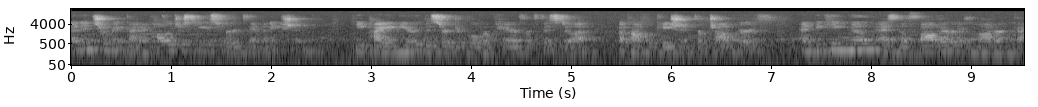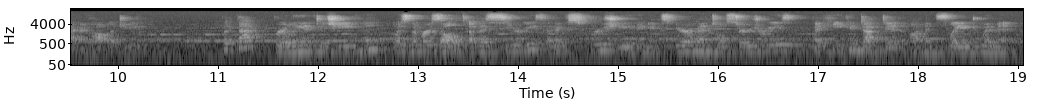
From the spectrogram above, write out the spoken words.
an instrument gynecologists use for examination. He pioneered the surgical repair for fistula, a complication from childbirth, and became known as the father of modern gynecology. But that brilliant achievement was the result of a series of excruciating experimental surgeries that he conducted on enslaved women.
